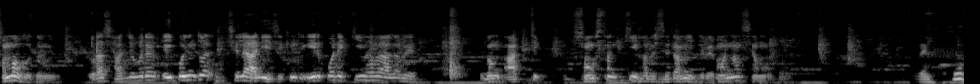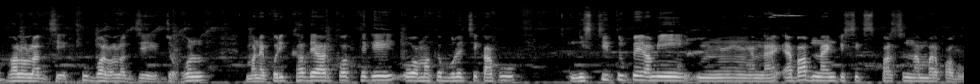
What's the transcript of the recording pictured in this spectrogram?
সম্ভব হতো না। ওরা সাহায্য করে এই পর্যন্ত ছেলে আগিয়েছে, কিন্তু এরপরে কীভাবে আগাবে এবং আর্থিক সংস্থান কী হবে সেটা আমি ভেবে আমার নাম শ্যামল খুব ভালো লাগছে, খুব ভালো লাগছে। যখন মানে পরীক্ষা দেওয়ার পর থেকেই ও আমাকে বলেছে, কাকু, নিশ্চিত রূপে আমি above ninety six percent number পাবো।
